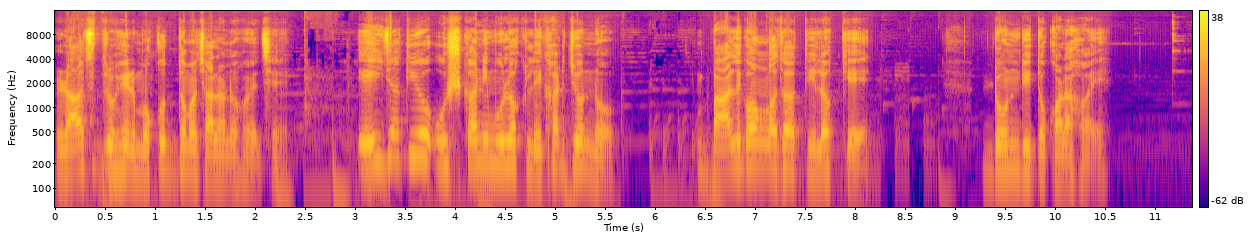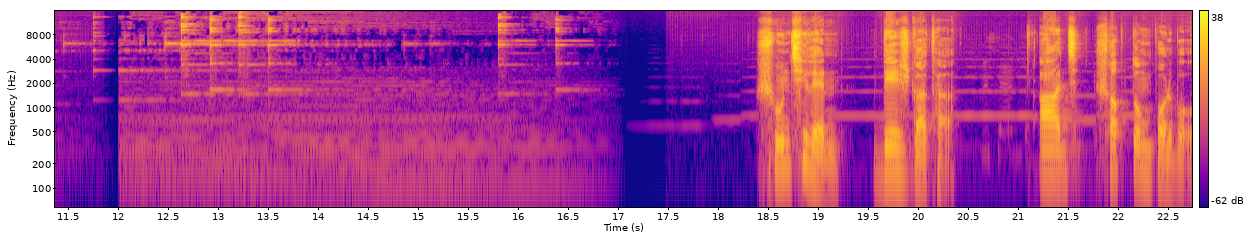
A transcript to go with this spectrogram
রাজদ্রোহের মোকদ্দমা চালানো হয়েছে। এই জাতীয় উস্কানিমূলক লেখার জন্য বাল গঙ্গাধর তিলককে দণ্ডিত করা হয়। শুনছিলেন দেশগাথা। আজ সপ্তম পর্ব।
